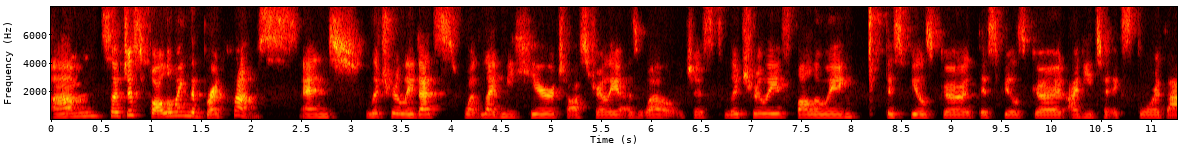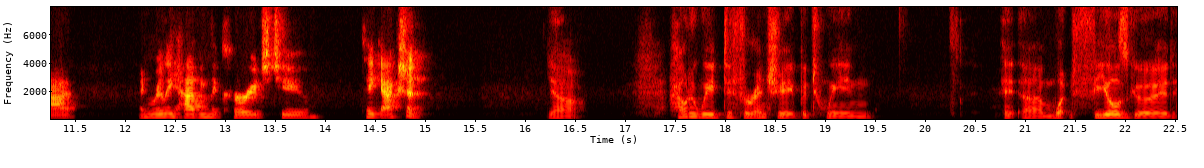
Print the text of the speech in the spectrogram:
Um, so just following the breadcrumbs. And literally, that's what led me here to Australia as well. Just literally following this feels good, this feels good. I need to explore that. And really having the courage to take action. Yeah. How do we differentiate between eh, um, what feels good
